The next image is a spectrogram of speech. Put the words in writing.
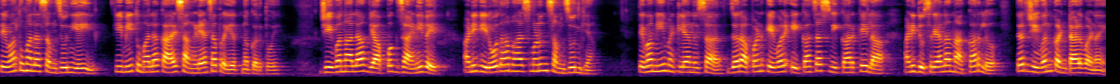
तेव्हा तुम्हाला समजून येईल की मी तुम्हाला काय सांगण्याचा प्रयत्न करतो आहे जीवनाला व्यापक जाणीवेत आणि विरोधाभास म्हणून समजून घ्या. तेव्हा मी म्हटल्यानुसार जर आपण केवळ एकाचा स्वीकार केला आणि दुसऱ्याला नाकारलं तर जीवन कंटाळवणं आहे.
